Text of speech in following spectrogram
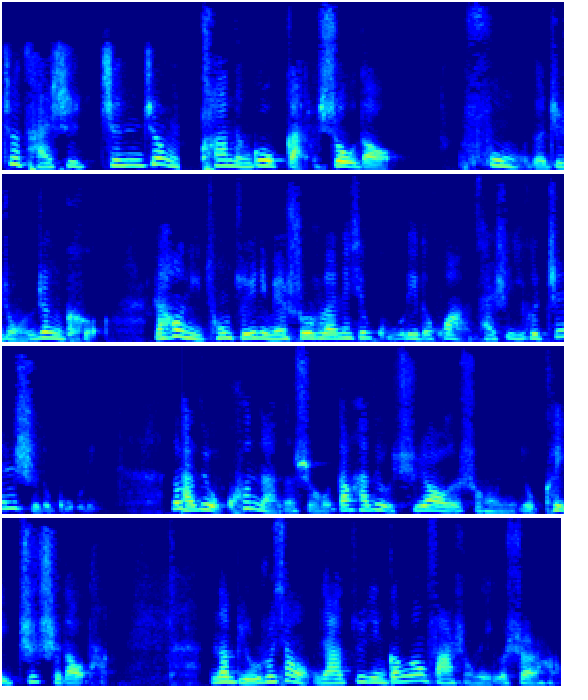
这才是真正他能够感受到父母的这种认可。然后你从嘴里面说出来那些鼓励的话，才是一个真实的鼓励。那孩子有困难的时候，当孩子有需要的时候，你就可以支持到他。那比如说像我们家最近刚刚发生的一个事儿哈，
